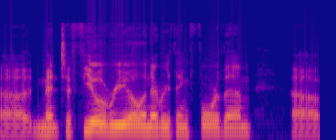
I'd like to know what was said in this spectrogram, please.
uh, meant to feel real and everything for them. Uh,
